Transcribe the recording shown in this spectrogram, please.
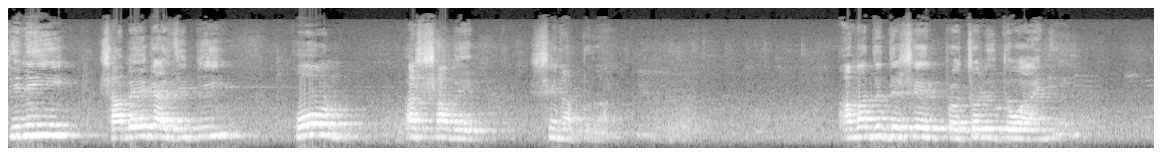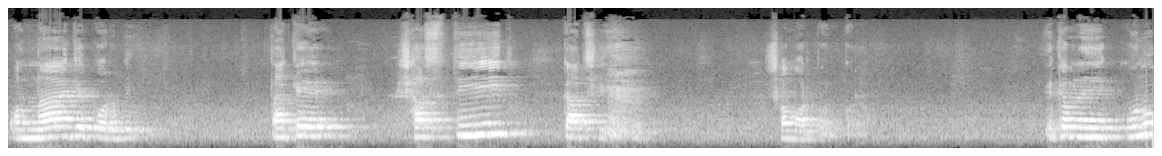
তিনি সাবেক আইজিপি হন আর সাবেক সেনাপ্রধান। আমাদের দেশের প্রচলিত আইনে অন্যায় যে করবে, তাকে শাস্তির কাছে সমর্পণ করা। এখানে কোনো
